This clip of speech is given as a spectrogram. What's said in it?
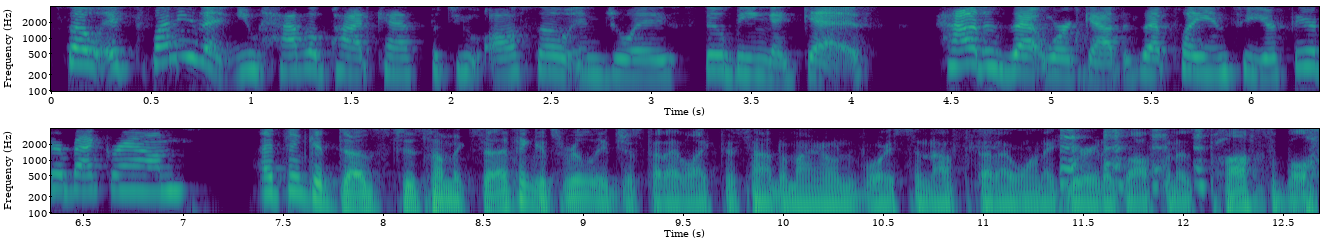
so it's funny that you have a podcast, but you also enjoy still being a guest. How does that work out? Does that play into your theater background? I think it does to some extent. I think it's really just that I like the sound of my own voice enough that I want to hear it as often as possible.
